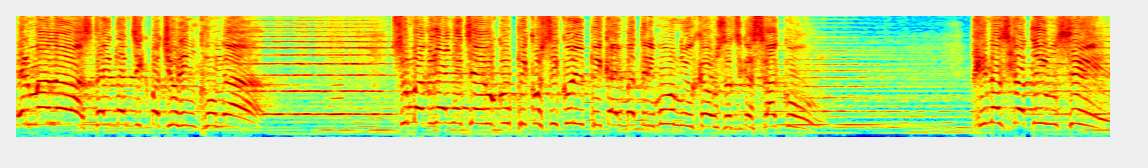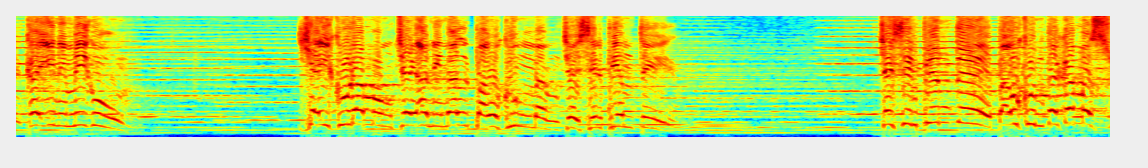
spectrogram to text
hermanas, taitan chikpachurin kuna. Sumaglianya chay ukupi kusikuipi kay matrimonio causa kasaku. Hinas katingse kay inimigo. Yay kuramong chay animal pa ukungmang chay serpiente. Chay serpiente pa ukunta kamas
